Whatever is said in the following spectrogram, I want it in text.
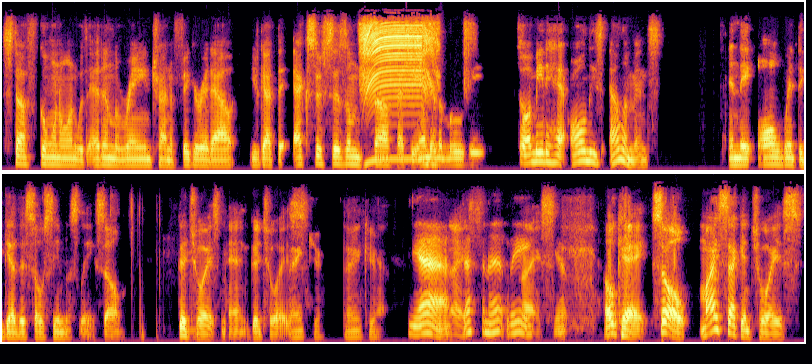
stuff going on with Ed and Lorraine trying to figure it out. You've got the exorcism stuff at the end of the movie. So I mean, it had all these elements, and they all went together so seamlessly. So, good choice, man. Good choice. thank you thank you yeah, nice. definitely. Nice. Yep. Okay, so my second choice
